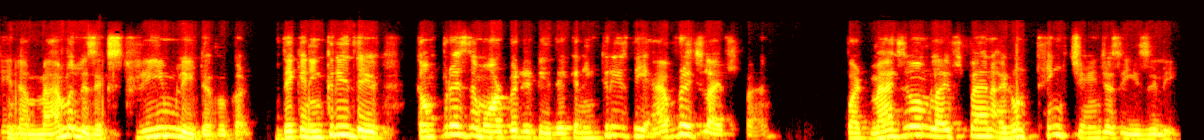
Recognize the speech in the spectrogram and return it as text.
in a mammal is extremely difficult. They can increase, they compress the morbidity, they can increase the average lifespan, but maximum lifespan I don't think changes easily.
